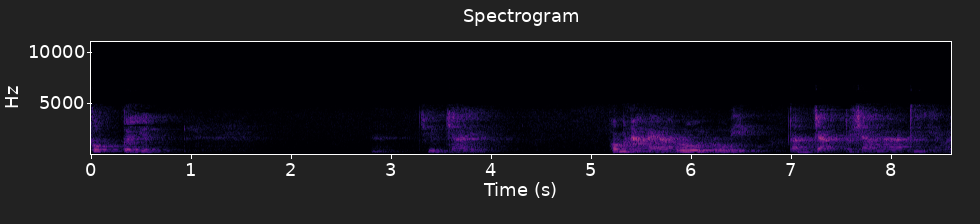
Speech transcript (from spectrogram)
ทุกข์ก็ยึดชื่นใจพอมันหายรู้รู้อีกตันจักประชานาติเห็นไหม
